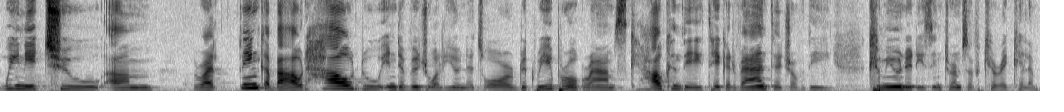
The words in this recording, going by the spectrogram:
we need to um, right, think about how do individual units or degree programs, how can they take advantage of the communities in terms of curriculum.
